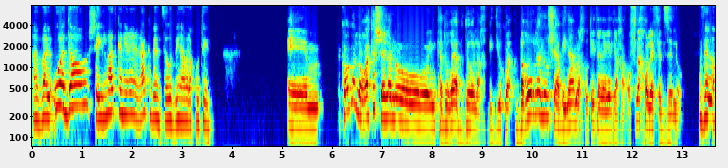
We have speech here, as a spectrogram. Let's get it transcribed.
אבל הוא הדור שילמד כנראה רק באמצעות בינה מלאכותית. קודם כל נורא קשה לנו עם כדורי הבדולח בדיוק מה, ברור לנו שהבינה המלאכותית אני אגיד ככה אופנה חולפת זה לא. זה לא,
